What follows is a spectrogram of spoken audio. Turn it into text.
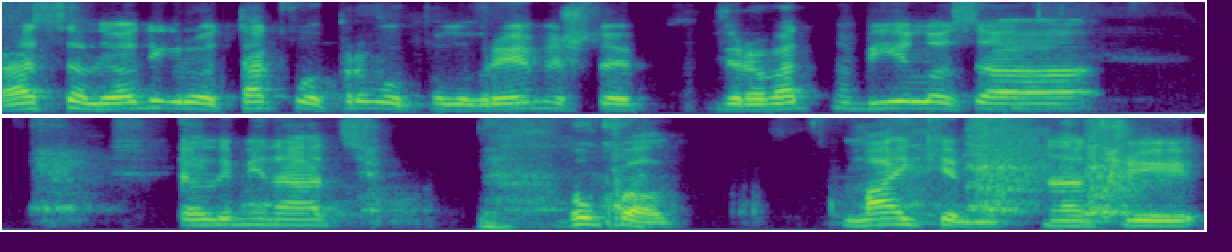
Russell je odigrao takvo prvo polovreme što je vjerovatno bilo za eliminaciju. Bukvalno. Majke mi. Znači,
